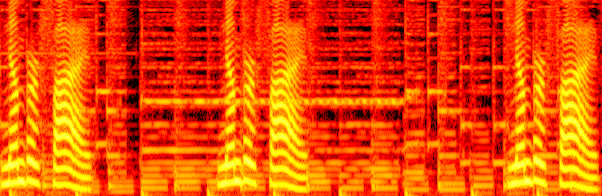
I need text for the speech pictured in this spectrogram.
Number 5. Number 5. Number 5.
